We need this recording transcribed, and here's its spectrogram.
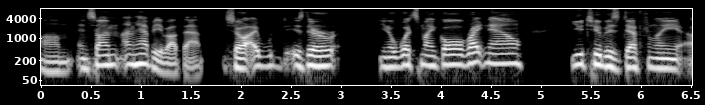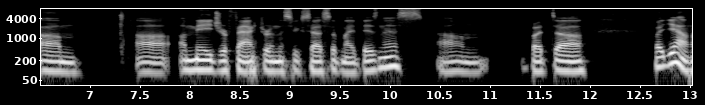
um, and so I'm, I'm happy about that. So I would, is there, you know, what's my goal right now? YouTube is definitely um, uh, a major factor in the success of my business. Um, but, uh, but yeah,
